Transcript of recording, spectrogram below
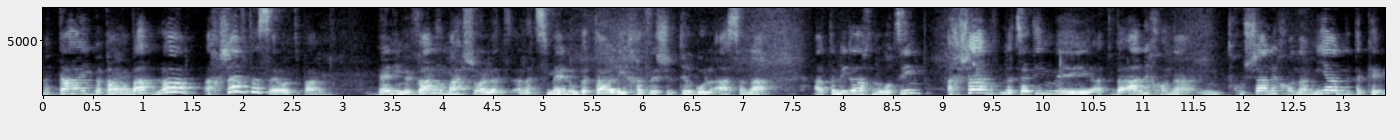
מתי? בפעם הבאה? לא, עכשיו תעשה עוד פעם. כן, אם הבנו משהו על, על עצמנו בתהליך הזה של תרגול אסנה, תמיד אנחנו רוצים עכשיו לצאת עם uh, הטבעה נכונה, עם תחושה נכונה, מיד לתקן.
